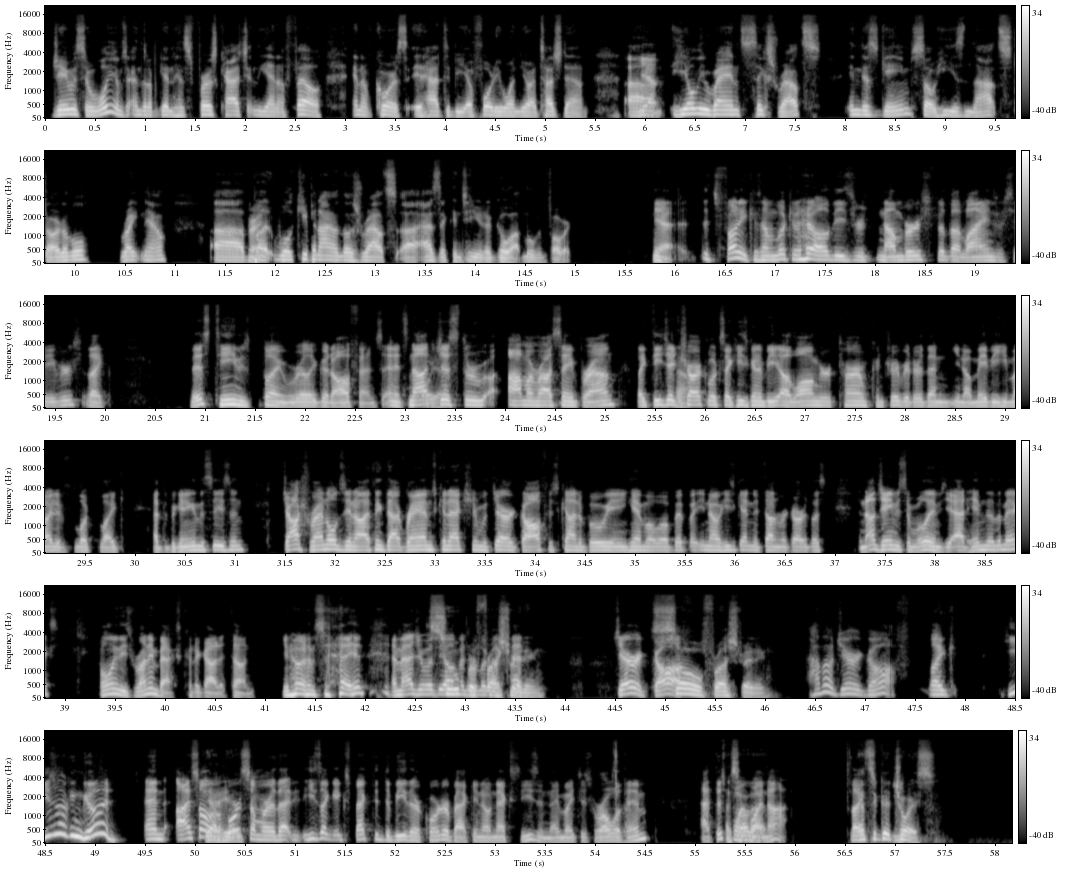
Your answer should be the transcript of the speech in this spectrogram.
Jameson Williams ended up getting his first catch in the NFL, and of course, it had to be a 41 yard touchdown. Um, Yep. He only ran six routes in this game, so he is not startable right now. Uh, Right. But we'll keep an eye on those routes uh, as they continue to go up moving forward. Yeah, it's funny because I'm looking at all these re- numbers for the Lions receivers. Like this team is playing really good offense, and it's not Oh, yeah. just through Amon-Ra St. Brown. Like DJ No. Chark looks like he's going to be a longer term contributor than you know maybe he might have looked like at the beginning of the season. Josh Reynolds, you know, I think that Rams connection with Jared Goff is kind of buoying him a little bit, but you know he's getting it done regardless. And now Jameson Williams, you add him to the mix. If only these running backs could have got it done. You know what I'm saying? Imagine what the offense Super would look like. frustrating. Jared Goff So frustrating. how about Jared Goff? Like he's looking good. And I saw Yeah, a report somewhere that he's like expected to be their quarterback, you know, next season. They might just roll with him. At this I point, why that. not? Like, That's a good you- choice.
